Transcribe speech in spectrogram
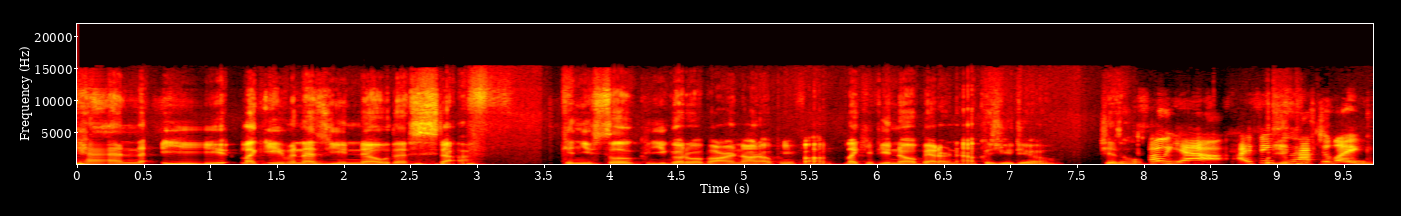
can you like even as you know this stuff, can you still can you go to a bar and not open your phone? Like if you know better now, because you do. She has a whole. oh yeah. I think Would you, have to like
